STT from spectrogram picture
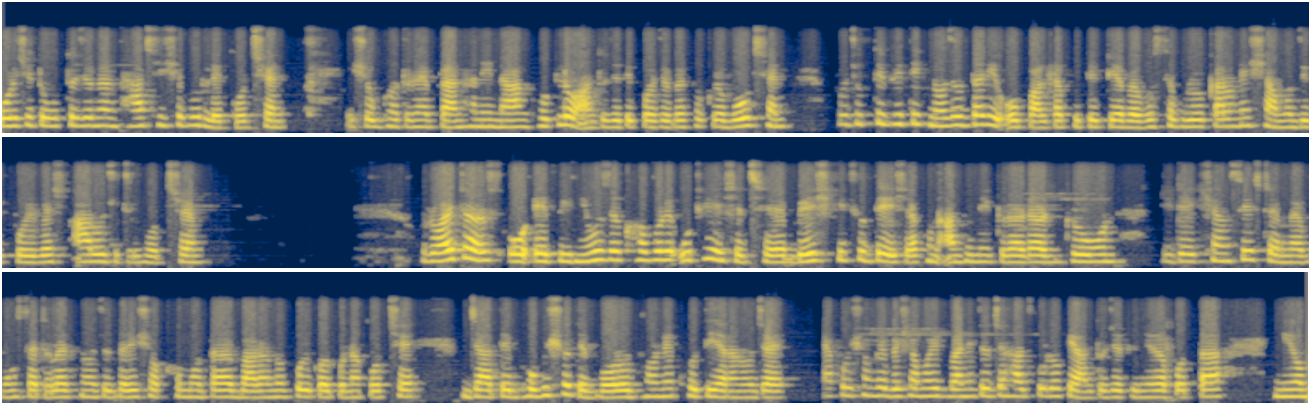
পরিচিত উত্তেজনার ধাঁচ হিসেবে উল্লেখ করছেন। এসব ঘটনায় প্রাণহানি না ঘটলেও আন্তর্জাতিক পর্যবেক্ষকরা বলছেন প্রযুক্তি ভিত্তিক নজরদারি ও পাল্টা প্রতিক্রিয়া ব্যবস্থাগুলোর কারণে সামাজিক পরিবেশ আরও জটিল হচ্ছে। রয়টার্স ও এপি নিউজের খবরে উঠে এসেছে, বেশ কিছু দেশ এখন আধুনিক রাডার, ড্রোন ডিটেকশন সিস্টেম এবং স্যাটেলাইট নজরদারি সক্ষমতা বাড়ানোর পরিকল্পনা করছে, যাতে ভবিষ্যতে বড় ধরনের ক্ষতি এড়ানো যায়। একই সঙ্গে বেসামরিক বাণিজ্য জাহাজগুলোকে আন্তর্জাতিক নিরাপত্তা নিয়ম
